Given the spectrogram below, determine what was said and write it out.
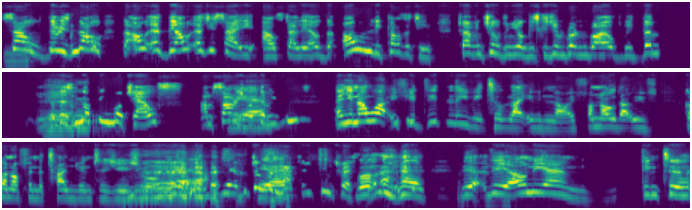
So there is no the, the as you say, Alstalio, the only positive to having children young is because you run wild with them. But there's nothing much else. I'm sorry, but Yeah. there isn't. And you know what? If you did leave it till later in life, I know that we've gone off in the tangent as usual. Yeah, but doesn't Yeah. matter. It's interesting. Well, the the only um thing to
